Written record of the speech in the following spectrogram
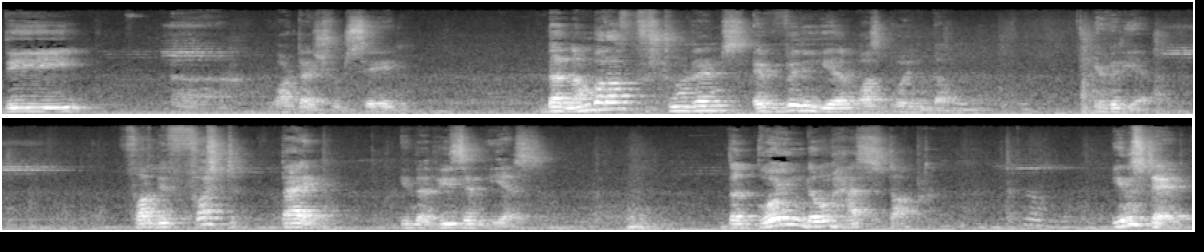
the uh, what I should say, the number of students every year was going down. Every year. For the first time in the recent years, the going down has stopped. Instead,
